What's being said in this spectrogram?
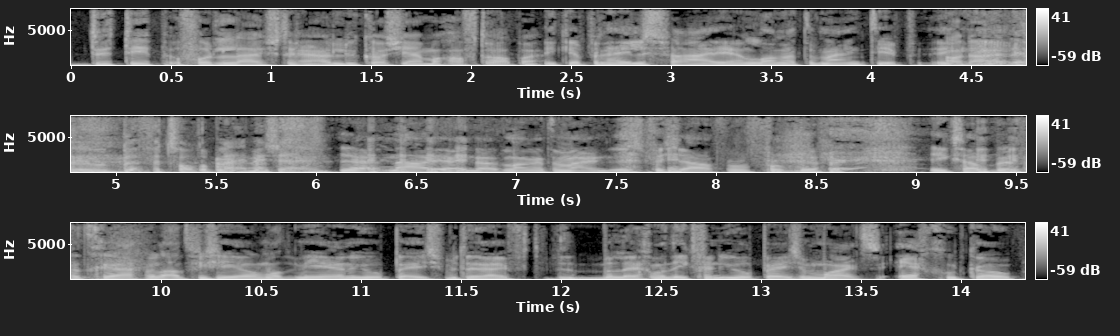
de tip voor de luisteraar. Lucas, jij mag aftrappen. Ik heb een hele saaie en lange termijn tip. Oh, nou, Buffett zal er blij mee zijn. ja, nou ja, nou, lange termijn, speciaal voor, voor Buffett. Ik zou Buffett graag willen adviseren om wat meer in Europese bedrijven te beleggen. Want ik vind de Europese markt echt goedkoop.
